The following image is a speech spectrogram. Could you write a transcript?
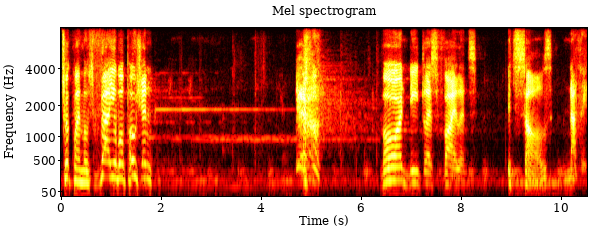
took my most valuable potion! More needless violence. It solves nothing.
